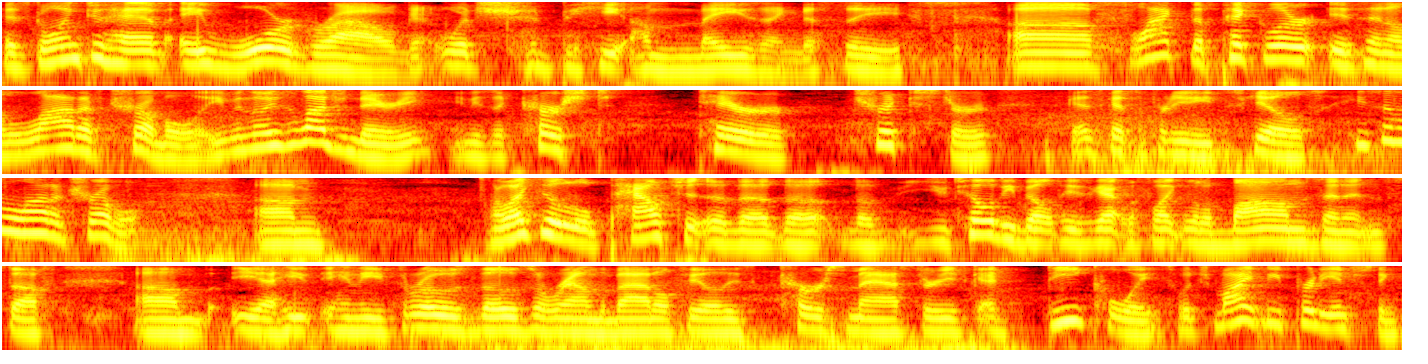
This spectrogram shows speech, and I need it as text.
is going to have a War Graug, which should be amazing to see. Uh, Flack the Pickler is in a lot of trouble, even though he's legendary, and he's a cursed terror trickster. Guy's got some pretty neat skills. He's in a lot of trouble. Um, I like the little pouch, uh, the the the utility belt he's got with like little bombs in it and stuff. Um, yeah, he and he throws those around the battlefield. He's curse master. He's got decoys, which might be pretty interesting.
